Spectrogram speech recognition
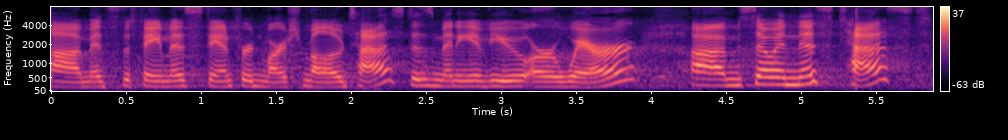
Um, it's the famous Stanford marshmallow test, as many of you are aware. Um, so in this test,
